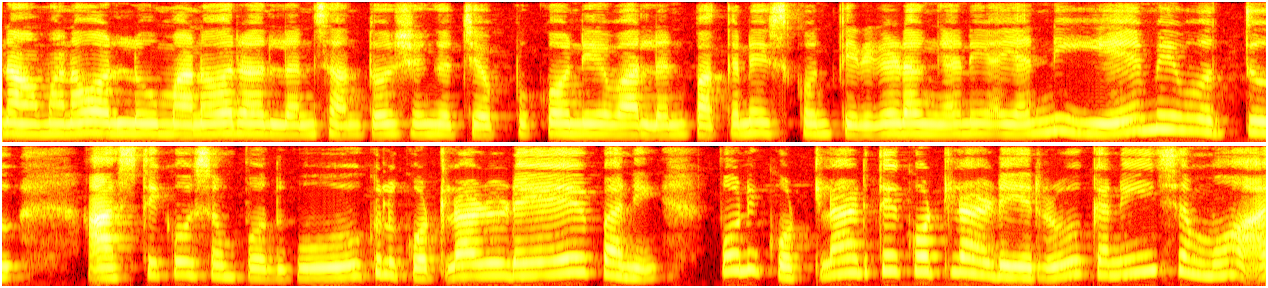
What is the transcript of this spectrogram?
నా మనవాళ్ళు మనవరాళ్ళని సంతోషంగా చెప్పుకొని వాళ్ళని పక్కన వేసుకొని తిరగడం కానీ అవన్నీ ఏమీ వద్దు. ఆస్తి కోసం పొదుగుకులు కొట్లాడుడే పని. పోనీ కొట్లాడితే కొట్లాడారు కనీసము ఆ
